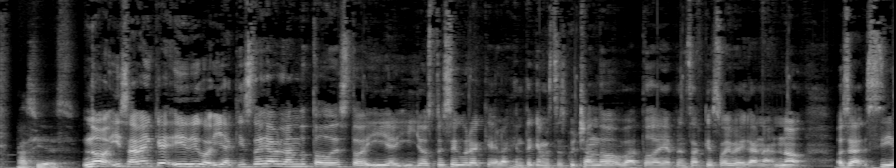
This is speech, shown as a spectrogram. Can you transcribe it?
Así es. No, y saben qué, y digo, y aquí estoy hablando todo esto y, y yo estoy segura que la gente que me está escuchando va todavía a pensar que soy vegana. No, o sea, si,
